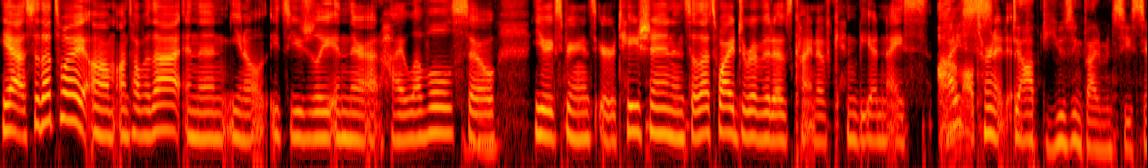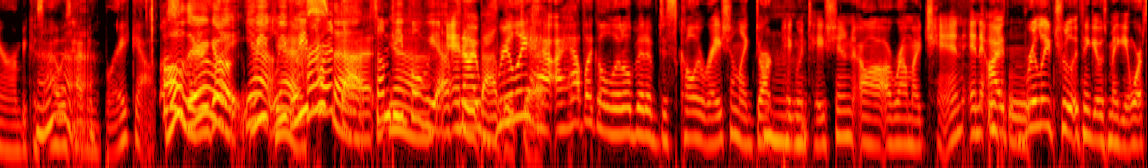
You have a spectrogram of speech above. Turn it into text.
Yeah. So that's why um, on top of that, and then you know it's usually in there at high levels, so Mm-hmm. you experience irritation, and so that's why derivatives kind of can be a nice um, I alternative. stopped using vitamin C serum because I was having breakouts. Oh, there you go. Yeah, We- we've we've heard heard that. that. Some people we react and I badly really to have I have like a little bit of discoloration, like dark Mm-hmm. pigmentation uh, around my chin, and I really truly think it was making it worse.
